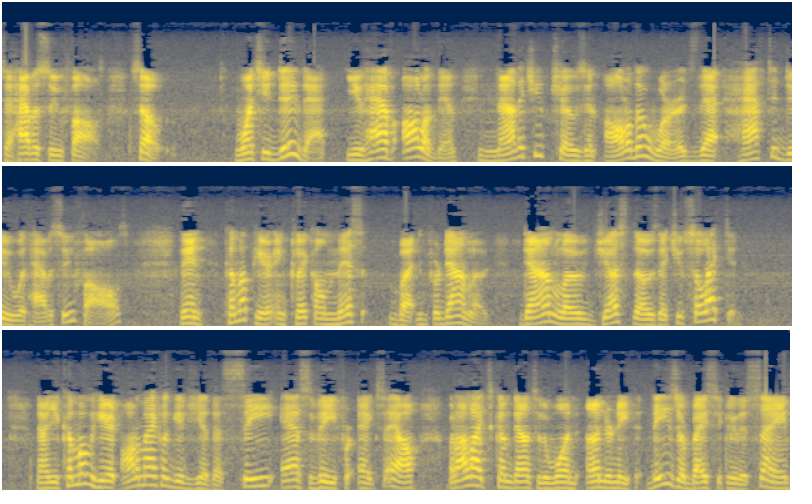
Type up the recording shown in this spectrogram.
to Havasu Falls. So once you do that, you have all of them. Now that you've chosen all of the words that have to do with Havasu Falls, then come up here and click on this button for download. Download just those that you've selected. Now you come over here, it automatically gives you the CSV for Excel, but I like to come down to the one underneath it. These are basically the same,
